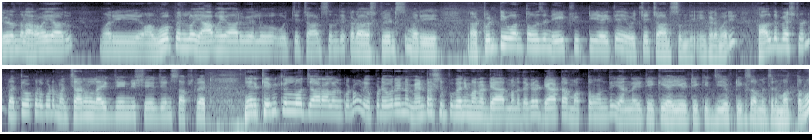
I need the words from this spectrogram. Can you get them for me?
ఏడు వందల అరవై ఆరు. మరి ఆ ఓపెన్లో యాభై ఆరు వేలు వచ్చే ఛాన్స్ ఉంది. ఇక్కడ స్టూడెంట్స్ మరి twenty one thousand eight fifty అయితే వచ్చే ఛాన్స్ ఉంది. ఇక్కడ మరి ఆల్ ది బెస్ట్ అండి. ప్రతి ఒక్కరు కూడా మన ఛానల్ లైక్ చేయండి షేర్ చేయండి సబ్స్క్రైబ్ నేను కెమికల్లో జారాలనుకున్నా ఇప్పుడు ఎవరైనా మెంటర్షిప్ కానీ మన డా మన దగ్గర డేటా మొత్తం ఉంది. ఎన్ఐటీకి ఐఐటికి జిఎఫ్టీకి సంబంధించిన మొత్తము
